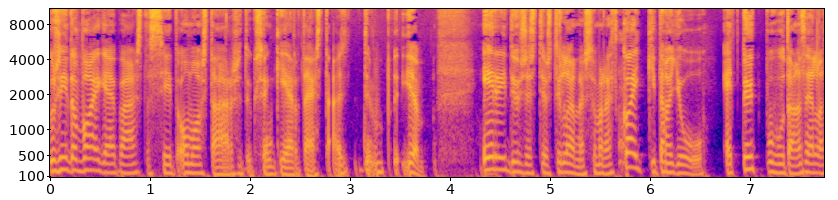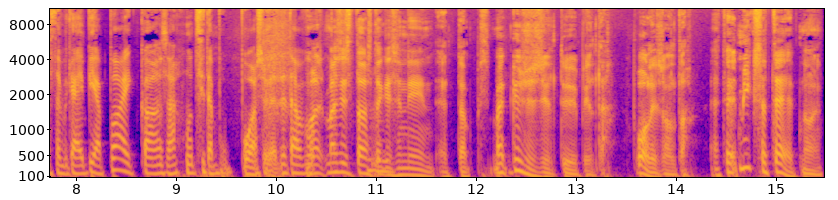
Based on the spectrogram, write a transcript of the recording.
kun siitä on vaikea päästä siitä omasta ärsytyksen kierteestä. Ja erityisesti jos tilanne on sellainen, että kaikki tajuu, että nyt puhutaan sellaista, mikä ei pidä paikkaansa, mutta sitä puppua syötetään. Mä, mä siis taas tekisin niin, että mä kysyn siltä tyypiltä, puolisolta, että hei, miksi sä teet noin?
